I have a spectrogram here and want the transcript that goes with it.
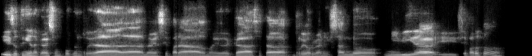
Y yo tenía la cabeza un poco enredada, me había separado, me había ido de casa, estaba reorganizando mi vida y se paró todo.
